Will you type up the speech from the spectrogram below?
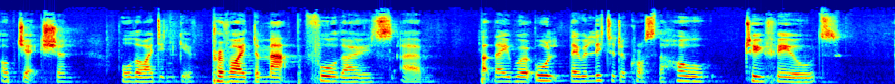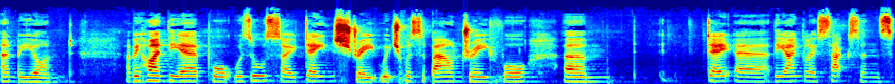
objection, although I didn't give, provide the map for those. Um, but they were all they were littered across the whole two fields and beyond. And behind the airport was also Dane Street, which was the boundary for um, uh, the Anglo Saxons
